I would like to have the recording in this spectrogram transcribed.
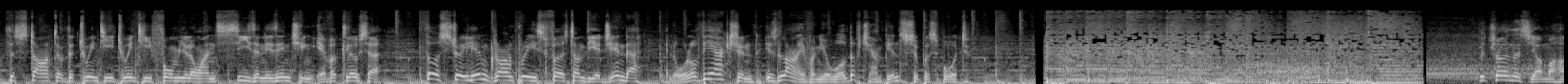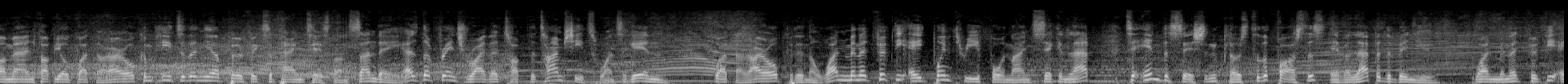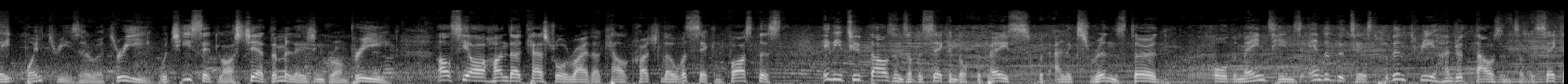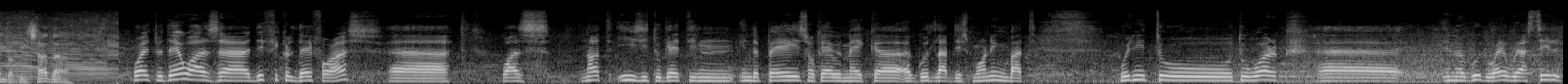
The start of the 2020 Formula One season is inching ever closer. The Australian Grand Prix is first on the agenda, and all of the action is live on your World of Champions Supersport. Petronas Yamaha man Fabio Quartararo completed a near-perfect Sepang test on Sunday as the French rider topped the timesheets once again. Quartararo put in a 1 minute 58.349 second lap to end the session close to the fastest ever lap at the venue. 1 minute 58.303, which he set last year at the Malaysian Grand Prix. LCR Honda Castrol rider Cal Crutchlow was second fastest, 82 thousandths of a second off the pace, with Alex Rins third. All the main teams ended the test within 300 thousandths of a second of each other. Well, today was a difficult day for us. Uh, was not easy to get in in the pace. Okay, we make a, a good lap this morning, but we need to to work uh, in a good way. We are still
